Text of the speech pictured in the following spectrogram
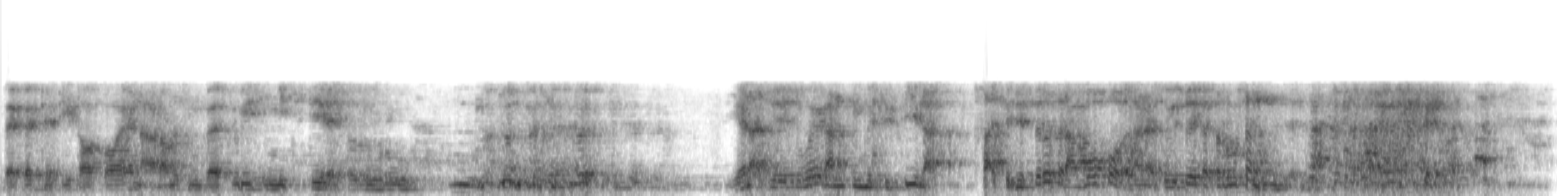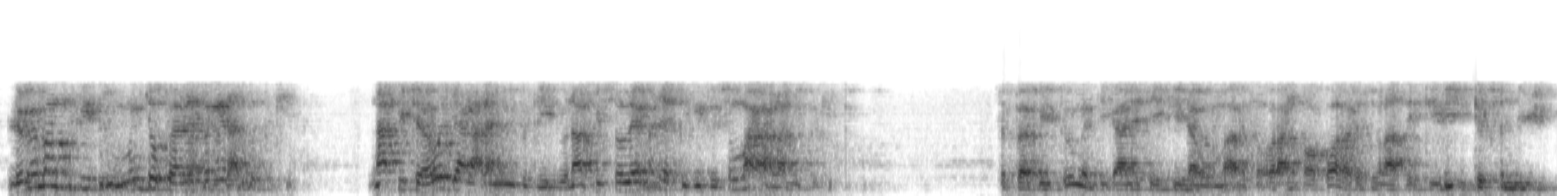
bebek dadi tokoe nek ora ono sing baturi sing mesti reso turu. Ya nak suwe-suwe kan sing mesti lah. Sak jenis terus ora nak suwe-suwe keterusan. Lu memang begitu, mencoba pengiran itu begitu. Nabi Dawud yang alami begitu, Nabi Sulaiman ya begitu, semua alami begitu. Sebab itu ketika Sayyidina Umar, seorang tokoh harus melatih diri hidup sendiri.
